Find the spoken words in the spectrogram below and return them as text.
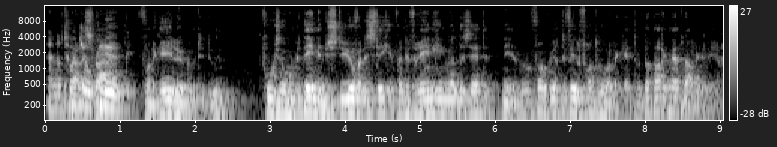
En dat vond je ook leuk? vond ik heel leuk om te doen. Vroeger ze ook meteen in het bestuur van de, van de vereniging wilde zitten. Nee, dat vond ik weer te veel verantwoordelijkheid. Want dat had ik net wel geleerd.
